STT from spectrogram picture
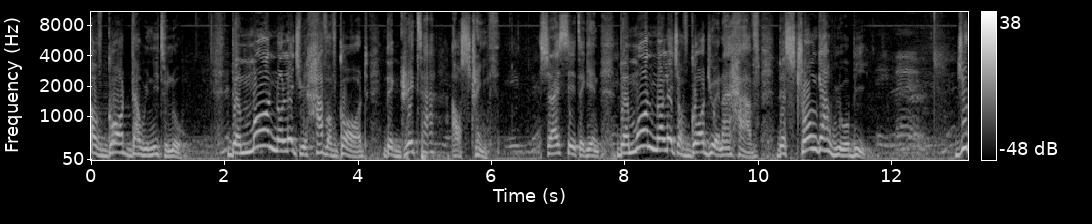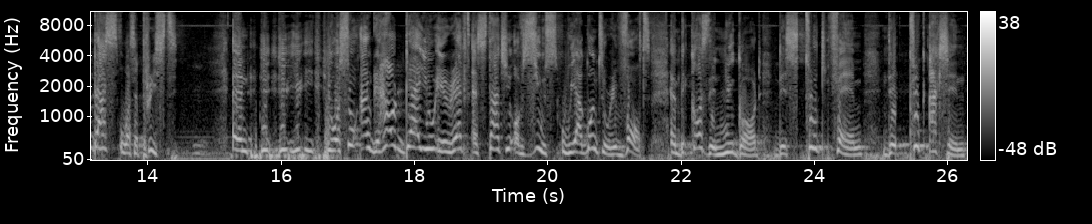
of God that we need to know. The more knowledge we have of God, the greater our strength. Should I say it again? The more knowledge of God you and I have, the stronger we will be. Amen. Judas was a priest. And he, he, he, he was so angry. How dare you erect a statue of Zeus? We are going to revolt. And because they knew God, they stood firm, they took action,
